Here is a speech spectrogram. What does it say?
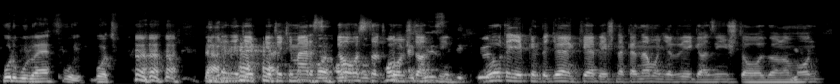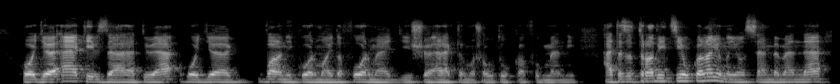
Formula F, fúj, bocs. Tehát, Igen, egyébként, hogyha már ezt behoztad, Konstantin, volt egyébként egy olyan kérdés nekem nem annyira régen az Insta oldalamon, hogy elképzelhető-e, hogy valamikor majd a Forma 1 is elektromos autókkal fog menni. Hát ez a tradíciókkal nagyon-nagyon szembe menne.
